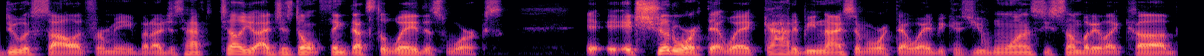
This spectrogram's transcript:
do a solid for me. But I just have to tell you, I just don't think that's the way this works it, it should work that way. God, it'd be nice if it worked that way because you want to see somebody like Cub.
